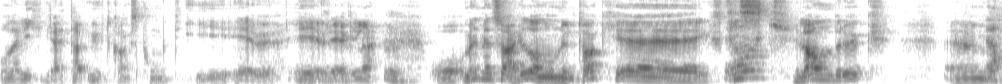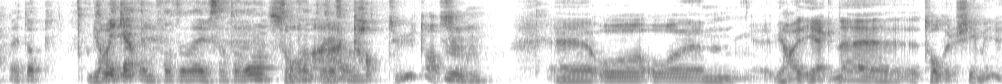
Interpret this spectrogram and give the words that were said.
Og det er like greit å ha utgangspunkt i EU-reglene. EU mm. men, men, så er det jo da noen unntak. Fisk, landbruk. Ja, nettopp. Som ikke er omfattet av EØS-avtalen. Som er tatt ut, altså. Eh, og og um, vi har egne tollregimer.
